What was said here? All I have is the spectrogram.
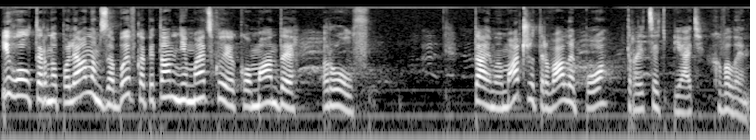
І гол тернополянам забив капітан німецької команди Ролф. Тайми матчу тривали по 35 хвилин.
